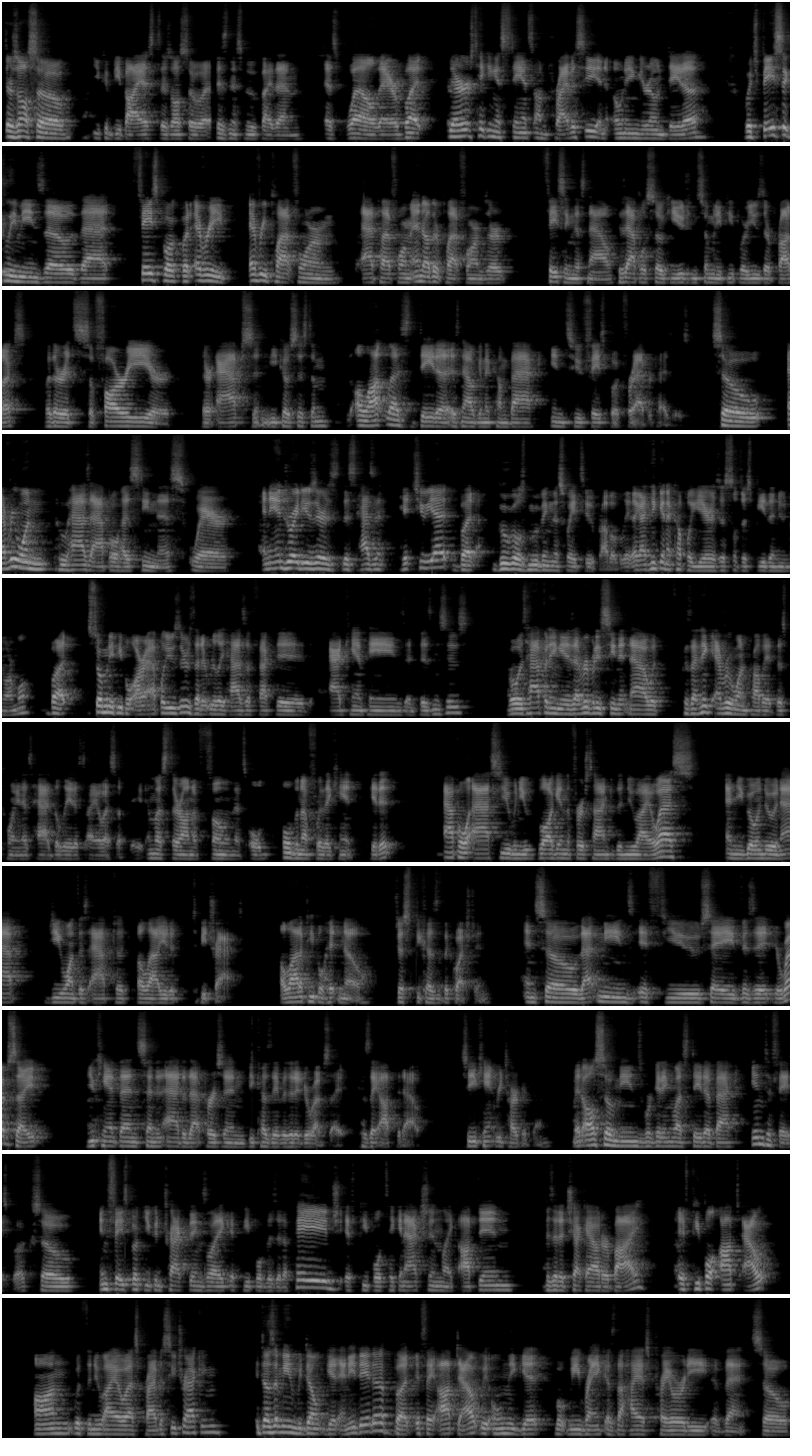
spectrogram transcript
There's also, you could be biased, there's also a business move by them as well there. But they're taking a stance on privacy and owning your own data, which basically means though that Facebook, but every every platform ad platform and other platforms are facing this now because Apple's so huge and so many people are use their products, whether it's Safari or their apps and ecosystem. A lot less data is now going to come back into Facebook for advertisers. So everyone who has Apple has seen this where and Android users, this hasn't hit you yet, but Google's moving this way too, probably. Like I think in a couple years, this will just be the new normal. But so many people are Apple users that it really has affected ad campaigns and businesses. But what's happening is everybody's seen it now with because I think everyone probably at this point has had the latest iOS update, unless they're on a phone that's old old enough where they can't get it. Apple asks you when you log in the first time to the new iOS and you go into an app, do you want this app to allow you to, to be tracked? A lot of people hit no just because of the question. And so that means if you say visit your website, you can't then send an ad to that person because they visited your website because they opted out. So you can't retarget them. It also means we're getting less data back into Facebook. So in Facebook, you can track things like if people visit a page, if people take an action like opt in, visit a checkout or buy. If people opt out on with the new iOS privacy tracking, it doesn't mean we don't get any data, but if they opt out, we only get what we rank as the highest priority event. So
